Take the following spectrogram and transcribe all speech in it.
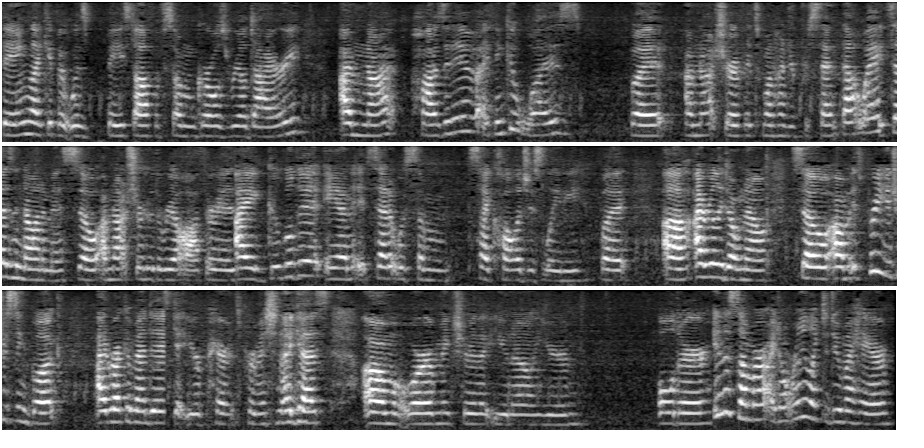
thing like if it was based off of some girl's real diary. I'm not positive. I think it was but i'm not sure if it's 100% that way. It says anonymous so i'm not sure who the real author is. I googled it and it said it was some psychologist lady but uh, i really don't know. So um, it's a pretty interesting book I'd recommend it. Get your parents' permission, I guess, um, or make sure that you know you're older. In the summer, I don't really like to do my hair.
